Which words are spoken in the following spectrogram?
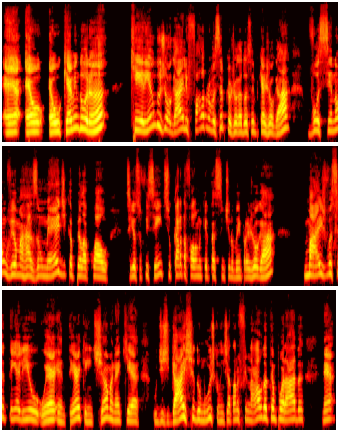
é, é, o, é o Kevin Durant querendo jogar, ele fala para você, porque o jogador sempre quer jogar, você não vê uma razão médica pela qual seria suficiente. Se o cara tá falando que ele tá se sentindo bem para jogar, mas você tem ali o wear and tear, que a gente chama, né, que é o desgaste do músculo, a gente já tá no final da temporada, né?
